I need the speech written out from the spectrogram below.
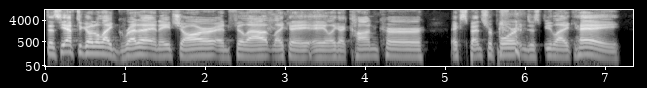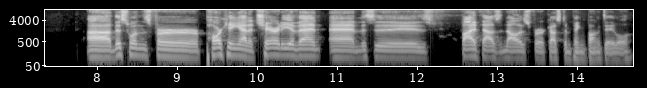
does he have to go to like Greta and HR and fill out like a, a like a Concur expense report and just be like, hey, uh, this one's for parking at a charity event, and this is five thousand dollars for a custom ping pong table.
